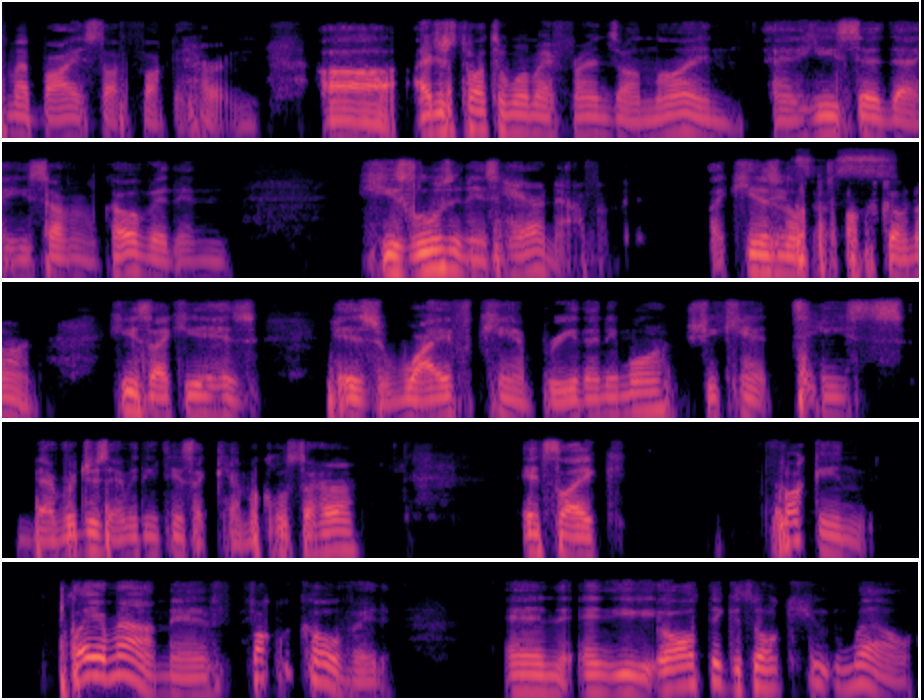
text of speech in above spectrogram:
of my body start fucking hurting. Uh, I just talked to one of my friends online, and he said that he's suffering from COVID and he's losing his hair now from it. Like he doesn't Jesus. know what the fuck's going on. He's like he, his his wife can't breathe anymore. She can't taste beverages. Everything tastes like chemicals to her. It's like fucking play around, man. Fuck with COVID. And and you all think it's all cute and well.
